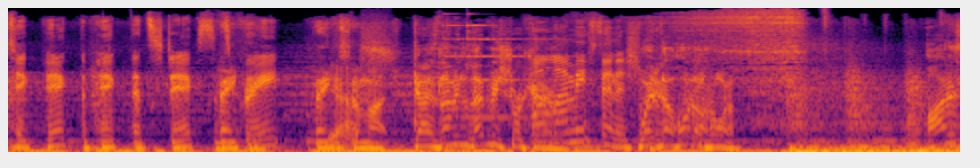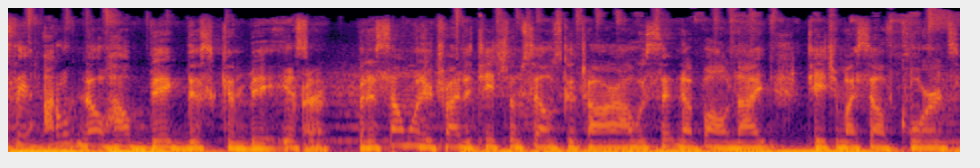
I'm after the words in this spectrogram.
Tik Pik, the pick that sticks. It's Thank you. great. Thank you so much. Guys, let me let me shortcut Well, let me finish. Wait, no, hold on, hold on. Honestly, I don't know how big this can be. Yes, sir. But as someone who tried to teach themselves guitar, I was sitting up all night teaching myself chords.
